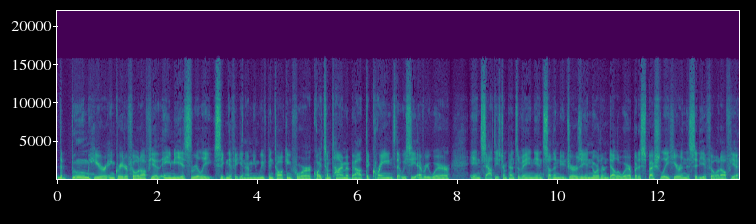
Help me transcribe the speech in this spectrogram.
The boom here in greater Philadelphia, Amy, is really significant. I mean, we've been talking for quite some time about the cranes that we see everywhere in southeastern Pennsylvania and southern New Jersey and northern Delaware, but especially here in the city of Philadelphia.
